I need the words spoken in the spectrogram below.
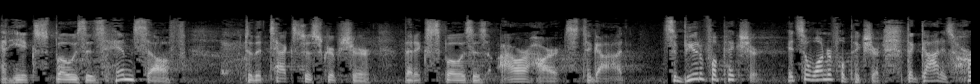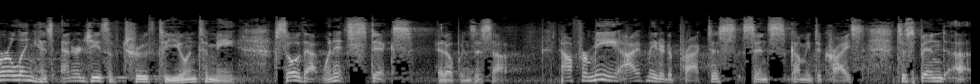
And he exposes himself to the text of scripture that exposes our hearts to God. It's a beautiful picture. It's a wonderful picture that God is hurling his energies of truth to you and to me so that when it sticks, It opens us up. Now, for me, I've made it a practice since coming to Christ to spend uh,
